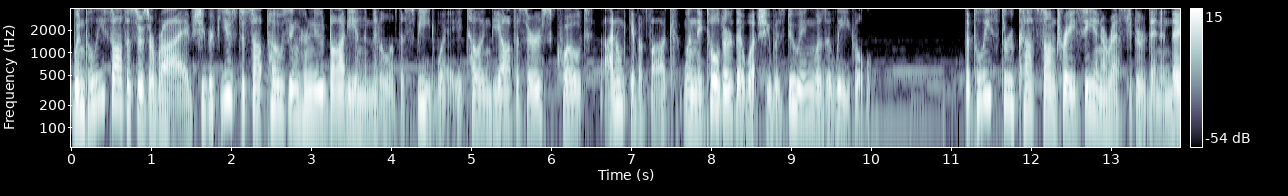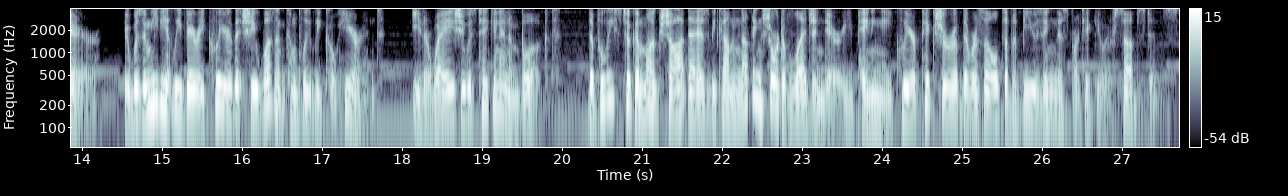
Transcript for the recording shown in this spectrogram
When police officers arrived, she refused to stop posing her nude body in the middle of the speedway, telling the officers, quote, I don't give a fuck, when they told her that what she was doing was illegal. The police threw cuffs on Tracy and arrested her then and there. It was immediately very clear that she wasn't completely coherent. Either way, she was taken in and booked. The police took a mugshot that has become nothing short of legendary, painting a clear picture of the results of abusing this particular substance.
